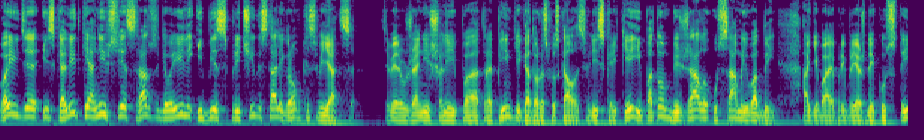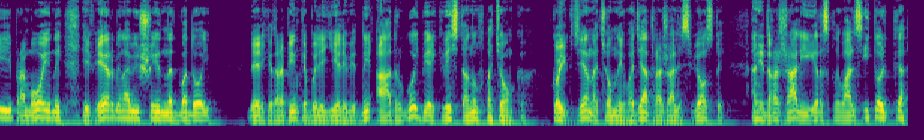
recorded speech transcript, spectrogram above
Выйдя из калитки, они все сразу заговорили и без причины стали громко смеяться. Теперь уже они шли по тропинке, которая спускалась вниз к реке и потом бежала у самой воды, огибая прибрежные кусты, промоины и верби, нависшие над водой. Берег и тропинка были еле видны, а другой берег весь тонул в потемках. Кое-где на темной воде отражались звезды. Они дрожали и расплывались, и только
